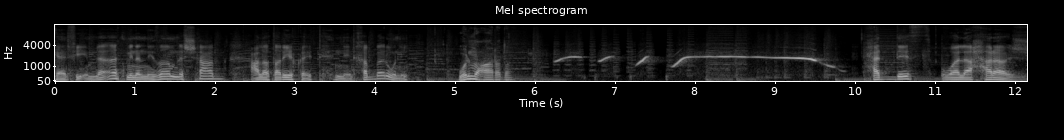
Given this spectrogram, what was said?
كان في إملاءات من النظام للشعب على طريقة هن خبروني والمعارضة. حدث ولا حرج.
